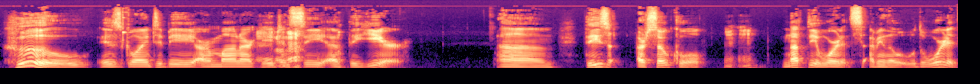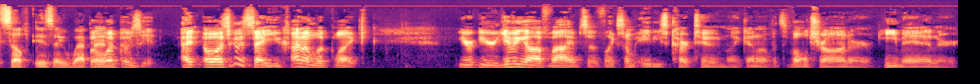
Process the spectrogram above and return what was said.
who is going to be our monarch agency of the year? Um these are so cool. hmm Not the award it's I mean the, the award itself is a weapon. But what goes in? I, oh, I was going to say, you kind of look like you're you're giving off vibes of like some '80s cartoon. Like I don't know if it's Voltron or He-Man or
